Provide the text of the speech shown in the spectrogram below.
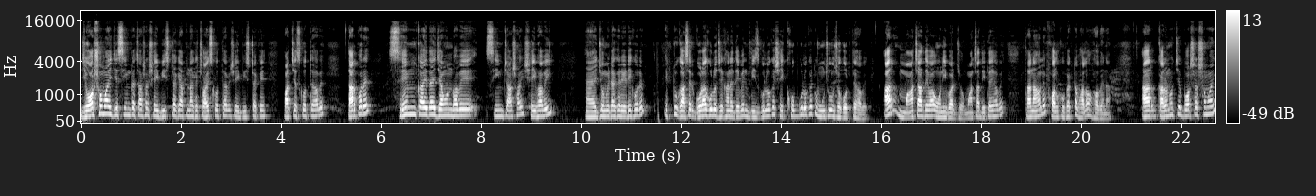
যে অসময়ে যে সিমটা চাষ হয়, সেই বীজটাকে আপনাকে চয়েস করতে হবে, সেই বীজটাকে পারচেস করতে হবে। তারপরে সেম কায়দায় যেমনভাবে সিম চাষ হয়, সেইভাবেই জমিটাকে রেডি করে একটু গাছের গোড়াগুলো যেখানে দেবেন বীজগুলোকে, সেই খোপগুলোকে একটু উঁচু উঁচু করতে হবে। আর মাচা দেওয়া অনিবার্য, মাচা দিতেই হবে। তা না হলে ফল খুব একটা ভালো হবে না। আর কারণ হচ্ছে বর্ষার সময়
